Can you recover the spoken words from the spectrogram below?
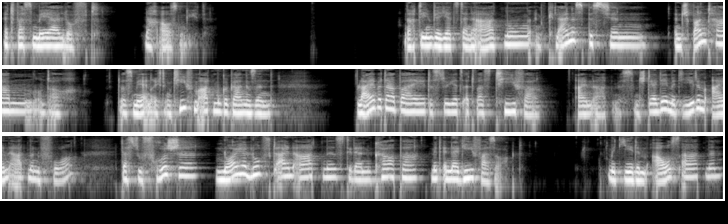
etwas mehr Luft nach außen geht. Nachdem wir jetzt deine Atmung ein kleines bisschen entspannt haben und auch etwas mehr in Richtung Tiefenatmung gegangen sind, bleibe dabei, dass du jetzt etwas tiefer einatmest und stell dir mit jedem Einatmen vor, dass du frische, neue Luft einatmest, die deinen Körper mit Energie versorgt. Mit jedem Ausatmen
